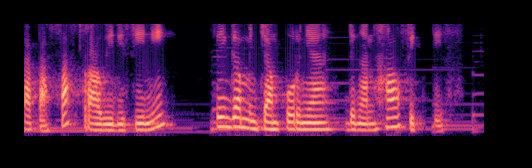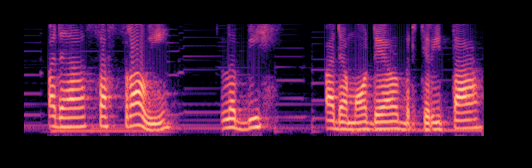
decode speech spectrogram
kata sastrawi di sini sehingga mencampurnya dengan hal fiktif. Padahal sastrawi lebih pada model bercerita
